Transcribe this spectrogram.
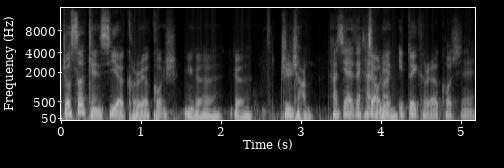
，Joseph can see a career coach，一个一个职场他现在在看教练。一堆 career coach 呢，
